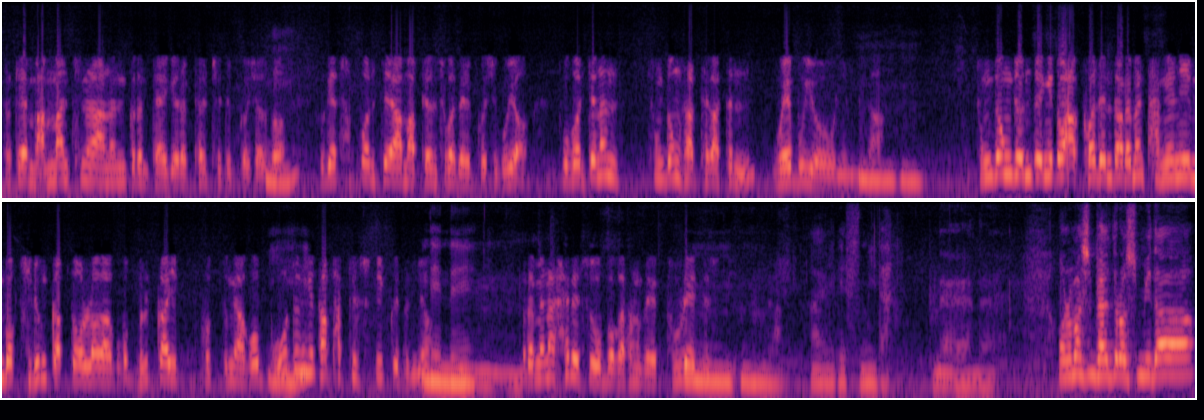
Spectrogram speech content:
그렇게 만만치는 않은 그런 대결을 펼쳐질 것이어서 네. 그게 첫 번째 아마 변수가 될 것이고요. 두 번째는 중동 사태 같은 외부 요인입니다. 음, 중동 전쟁이 더 악화된다면 당연히 뭐 기름값도 올라가고 물가이 급등하고 모든 예. 게다 바뀔 수도 있거든요. 네네. 음, 그러면은 해리스 후보가 상당히 불리해질 수도 음, 있습니다. 음, 알겠습니다. 네, 네. 오늘 말씀 잘 들었습니다.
